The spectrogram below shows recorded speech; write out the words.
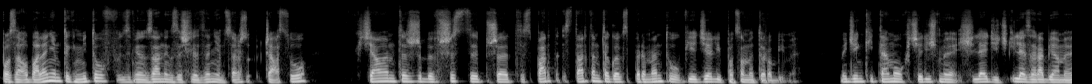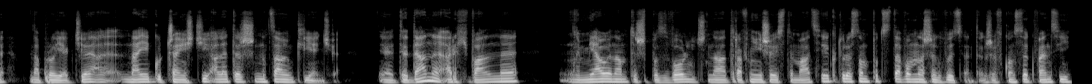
Poza obaleniem tych mitów związanych ze śledzeniem czasu, chciałem też, żeby wszyscy przed startem tego eksperymentu wiedzieli, po co my to robimy. My dzięki temu chcieliśmy śledzić, ile zarabiamy na projekcie, na jego części, ale też na całym kliencie. E, te dane archiwalne miały nam też pozwolić na trafniejsze estymacje, które są podstawą naszych wycen. Także w konsekwencji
